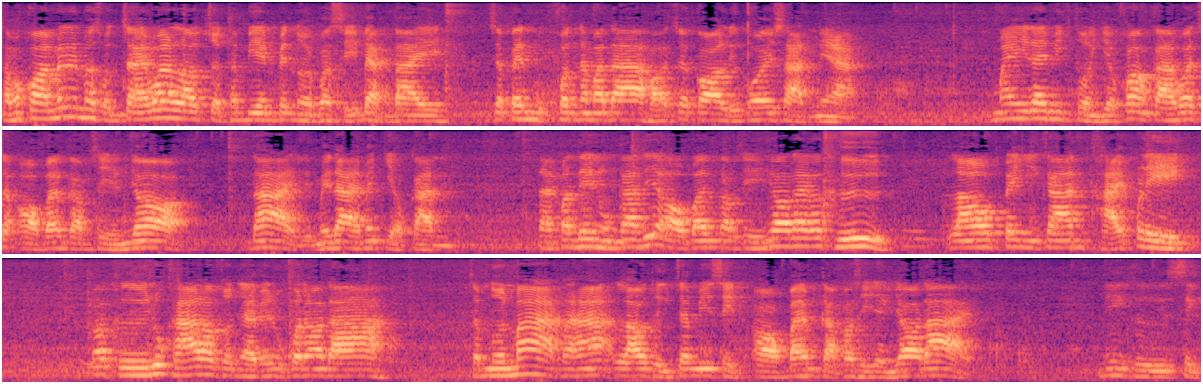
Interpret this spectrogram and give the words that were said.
สมกรไม่ได้มาสนใจว่าเราจดทะเบียนเป็นหน่วยภาษีแบบใด จะเป็นบุคคลธรรมดาหอจกหรือบริษัทเนี่ยไม่ได้มีส่วนเกี่ยวข้องกับการว่าจะออกใบกำกับภาษีย่อได้หรือไม่ได้ไม่เกี่ยวกัน แต่ประเด็นของการที่ออกใบกำกับภาษีย่อได้ก็คือ เราเป็นการขายปลีก ก็คือลูกค้าเราส่วนใหญ่เป็นบุคคลธรรมดาจำนวนมากนะฮะเราถึงจะมีสิทธิ์ออกใบกำกับภาษีอย่างย่อได้ นี่คือสิ่ง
